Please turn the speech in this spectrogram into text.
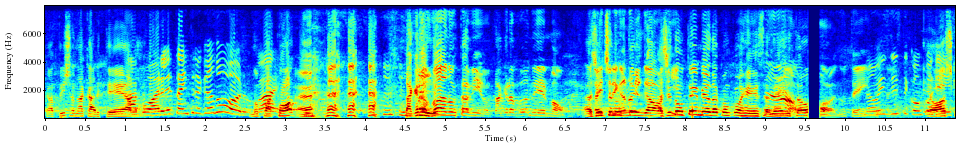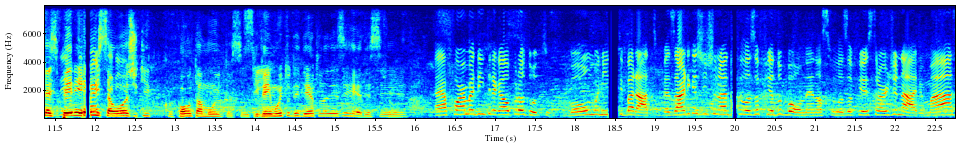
capricha na cartela, Agora ele tá entregando ouro. no vai. pacote. Tá gravando, Tavinho? Tá gravando aí, irmão. A gente, tá não entregando tem, mingau a gente aqui. não tem medo da concorrência, né? Não, Então ó, não tem. Não existe concorrência. eu acho que a existe experiência hoje que conta muito, assim, Sim. que vem muito de dentro da Desirê, desse... É a forma de entregar o produto. Bom, bonito e barato. Apesar de que a gente não é da filosofia do bom, né? Nossa filosofia é extraordinário, mas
